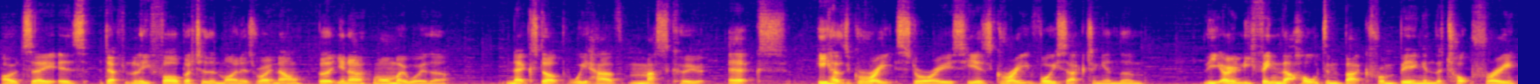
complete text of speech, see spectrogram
I would say is definitely far better than mine is right now. But you know, I'm on my way there. Next up, we have Masako X. He has great stories, he has great voice acting in them. The only thing that holds him back from being in the top three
